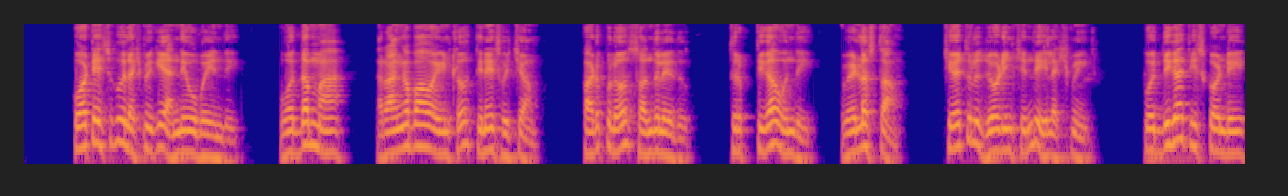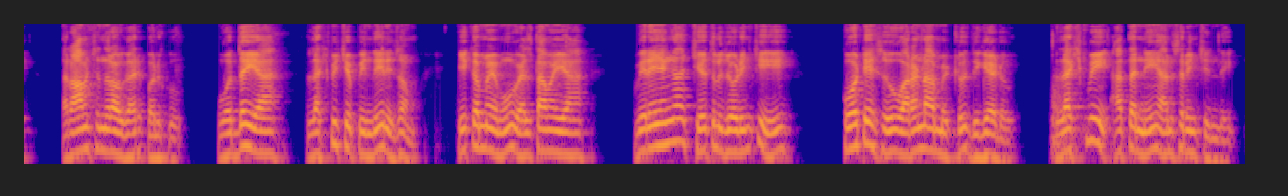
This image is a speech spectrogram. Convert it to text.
కోటేశుకు లక్ష్మికి అందివ్వబోయింది. వద్దమ్మ రంగబావ ఇంట్లో తినేసి వచ్చాం. కడుపులో సందులేదు తృప్తిగా ఉంది. వెళ్ళొస్తాం. చేతులు జోడించింది లక్ష్మి. కొద్దిగా తీసుకోండి రామచంద్రరావు గారి పలుకు. వద్దయ్యా లక్ష్మి చెప్పింది నిజం. ఇక మేము వెళ్తామయ్యా. వినయంగా చేతులు జోడించి కోటేశు వరండా మెట్లు దిగాడు. లక్ష్మి అతన్ని అనుసరించింది.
